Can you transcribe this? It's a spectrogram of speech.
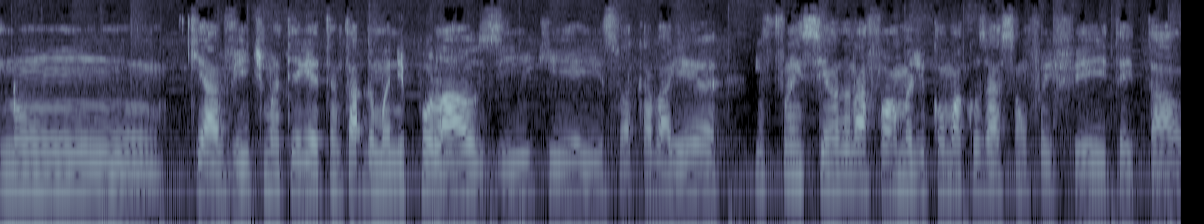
não que a vítima teria tentado manipular o Zeke e isso acabaria influenciando na forma de como a acusação foi feita e tal.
